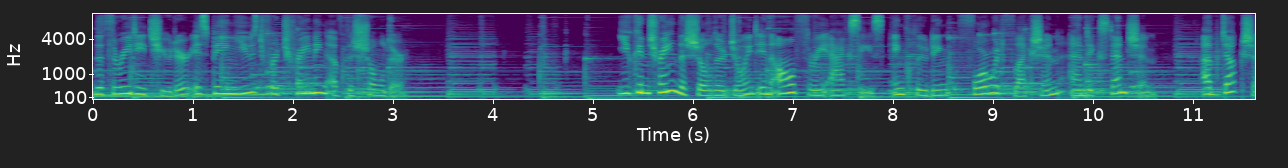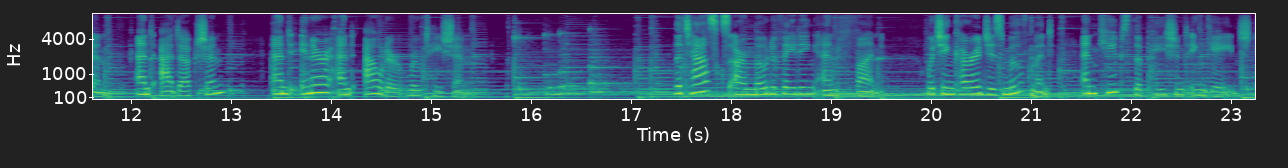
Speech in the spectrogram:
the 3D tutor is being used for training of the shoulder. You can train the shoulder joint in all three axes, including forward flexion and extension, abduction and adduction, and inner and outer rotation. The tasks are motivating and fun, which encourages movement and keeps the patient engaged.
